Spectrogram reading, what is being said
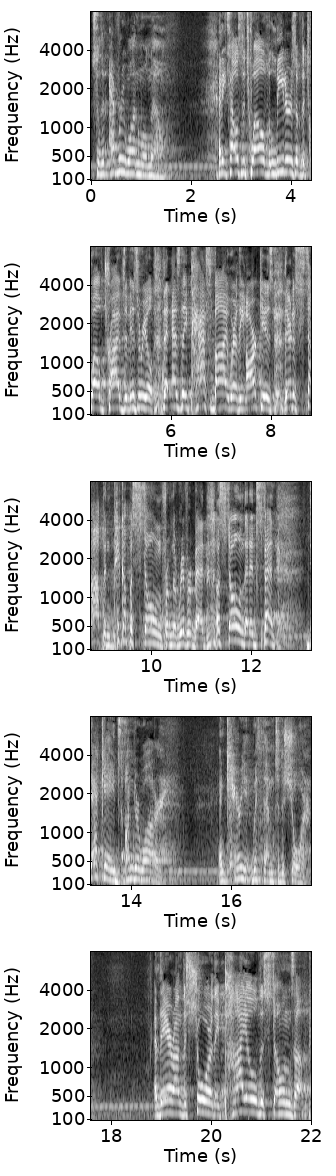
so that everyone will know. And he tells the 12 leaders of the 12 tribes of Israel that as they pass by where the ark is, they're to stop and pick up a stone from the riverbed, a stone that had spent decades underwater, and carry it with them to the shore. And there on the shore, they pile the stones up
